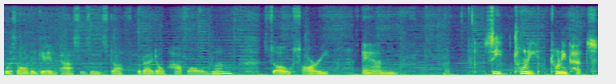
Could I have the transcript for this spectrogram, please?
with all the game passes and stuff, but I don't have all of them, so sorry. And see, 20, 20 pets.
